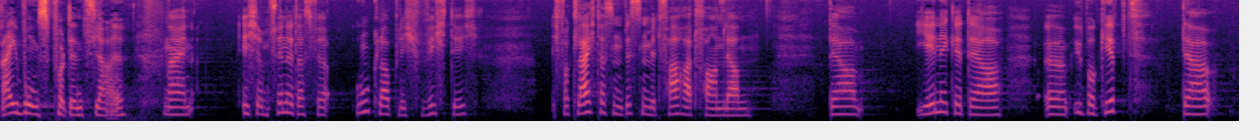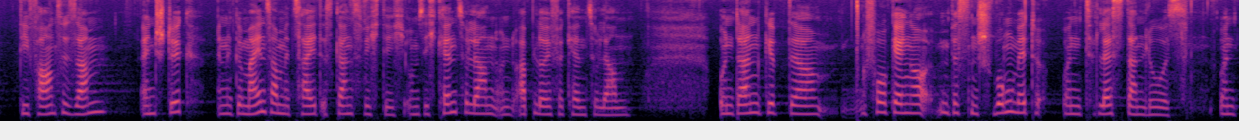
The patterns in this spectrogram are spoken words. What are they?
Reibungspotenzial? Nein, ich empfinde das für unglaublich wichtig. Ich vergleiche das ein bisschen mit Fahrradfahren lernen. Derjenige, der äh, übergibt, der, die fahren zusammen ein Stück. Eine gemeinsame Zeit ist ganz wichtig, um sich kennenzulernen und Abläufe kennenzulernen. Und dann gibt der Vorgänger ein bisschen Schwung mit und lässt dann los und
